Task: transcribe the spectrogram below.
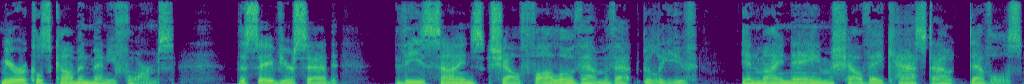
Miracles come in many forms. The Savior said, These signs shall follow them that believe. In my name shall they cast out devils.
